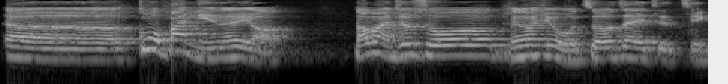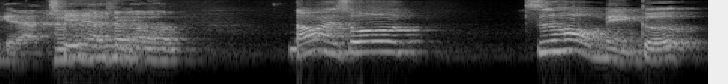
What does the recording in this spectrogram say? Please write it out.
呃，过半年了有，老板就说没关系，我之后再直接给他切下去。老板说之后每隔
